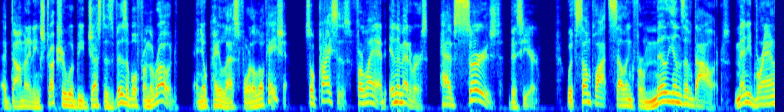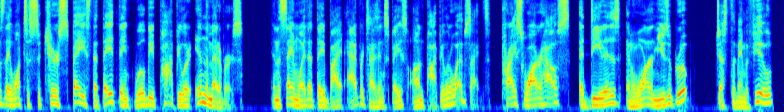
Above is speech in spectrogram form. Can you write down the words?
a dominating structure would be just as visible from the road and you'll pay less for the location. So prices for land in the metaverse have surged this year with some plots selling for millions of dollars. Many brands, they want to secure space that they think will be popular in the metaverse in the same way that they buy advertising space on popular websites. Price Waterhouse, Adidas, and Warner Music Group, just to name a few,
